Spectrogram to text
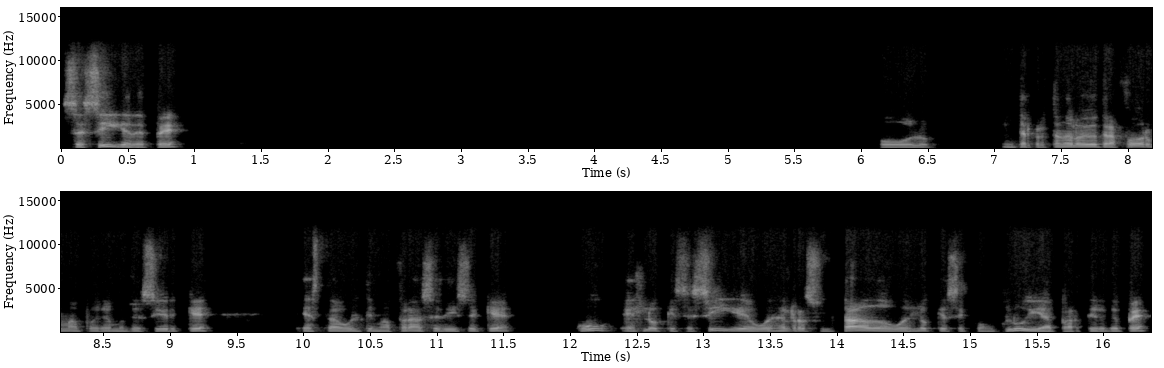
se sigue de P. O interpretándolo de otra forma, podríamos decir que esta última frase dice que Q es lo que se sigue o es el resultado o es lo que se concluye a partir de P.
